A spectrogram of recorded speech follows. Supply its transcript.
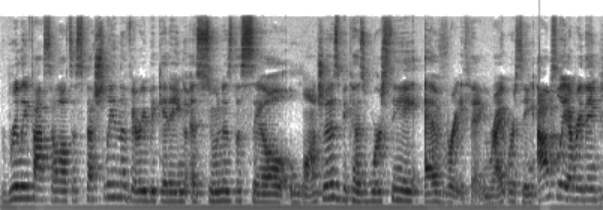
really fast sellouts, especially in the very beginning as soon as the sale launches because we're seeing everything, right? We're seeing absolutely everything.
